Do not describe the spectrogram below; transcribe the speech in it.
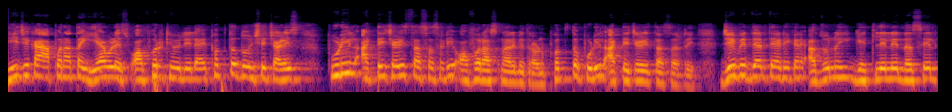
ही जी काय आपण आता यावेळेस ऑफर ठेवलेली आहे फक्त दोनशे चाळीस पुढील अठ्ठेचाळीस तासासाठी ऑफर असणार आहे मित्रांनो. फक्त पुढील अठ्ठेचाळीस तासासाठी. जे विद्यार्थी या ठिकाणी अजूनही घेतलेले नसेल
